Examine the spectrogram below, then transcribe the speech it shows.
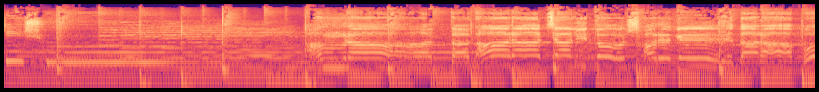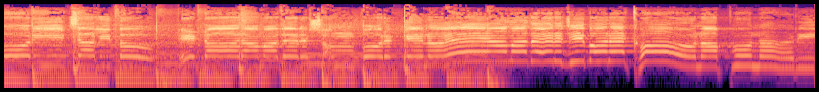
যিশু। আমরা আত্মা দ্বারা চালিত, স্বর্গের দ্বারা পরিচালিত। এটার আমাদের সম্পর্কে নয়, আমাদের জীবন এখন আপনারই।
